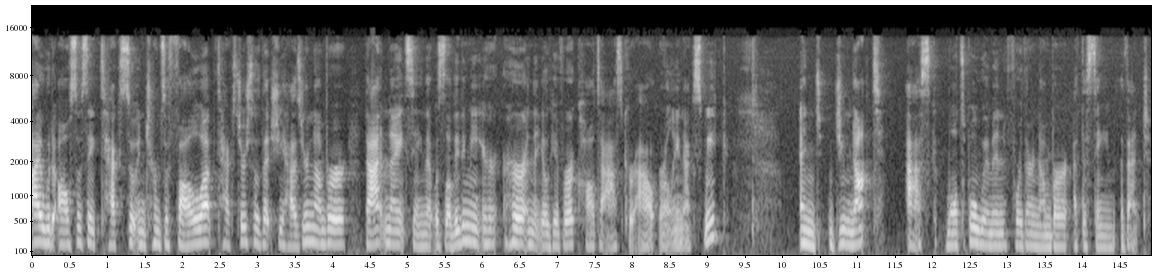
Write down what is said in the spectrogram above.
I would also say text. So in terms of follow up, text her so that she has your number that night saying that was lovely to meet her and that you'll give her a call to ask her out early next week. And do not ask multiple women for their number at the same event.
